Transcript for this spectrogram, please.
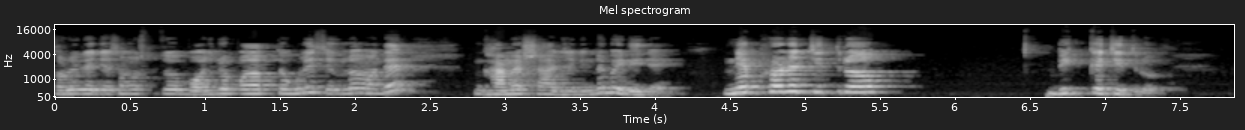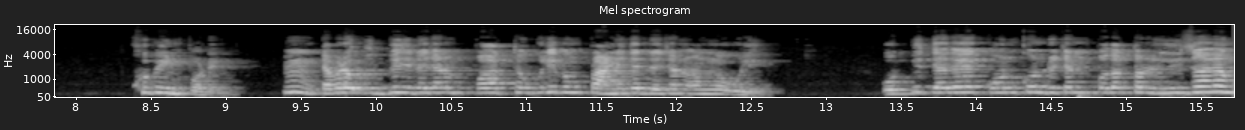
শরীরে যে সমস্ত বজ্র পদার্থগুলি, সেগুলো আমাদের ঘামের সাহায্যে কিন্তু বেরিয়ে যায়। নেফ্রনের চিত্র বৃক্কের চিত্র খুবই ইম্পর্টেন্ট হুম, তারপরে উদ্ভিদ রেচন পদার্থগুলি এবং প্রাণীদের রেচন অঙ্গগুলি। উদ্ভিদ দেহ থেকে কোন কোন রেচন পদার্থ রিলিজ হয় এবং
